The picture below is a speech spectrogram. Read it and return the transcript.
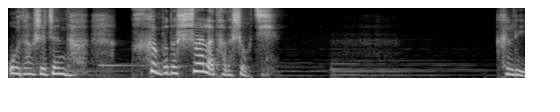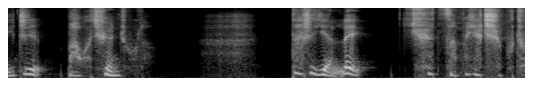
我当时真的恨不得摔了他的手机，可理智把我劝住了，但是眼泪却怎么也止不住。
